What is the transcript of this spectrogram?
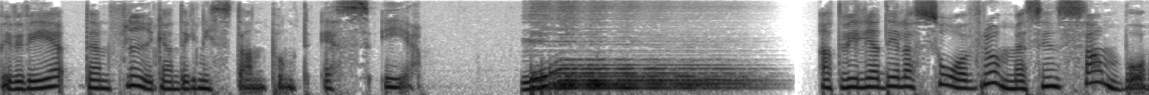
www.denflygandegnistan.se. Att vilja dela sovrum med sin sambo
